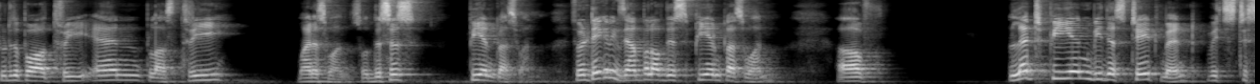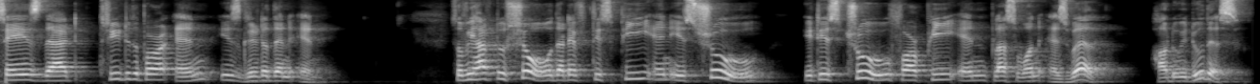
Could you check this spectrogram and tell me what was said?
2 to the power 3n plus 3 minus 1. So this is Pn plus 1. So we'll take an example of this Pn plus 1. Uh, let Pn be the statement which says that 3 to the power n is greater than n. So we have to show that if this Pn is true, it is true for Pn plus 1 as well. How do we do this?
